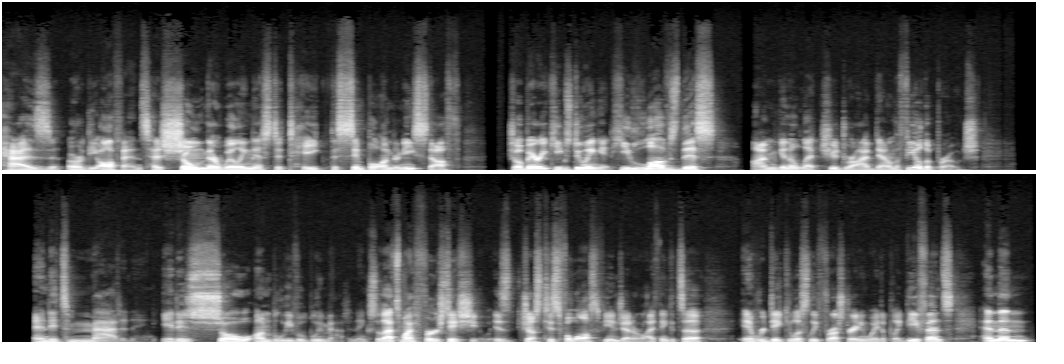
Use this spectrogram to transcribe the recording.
has, or the offense has shown their willingness to take the simple underneath stuff, Joe Barry keeps doing it. He loves this, I'm going to let you drive down the field approach. And it's maddening it is so unbelievably maddening. So that's my first issue is just his philosophy in general. I think it's a, a ridiculously frustrating way to play defense. And then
